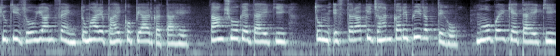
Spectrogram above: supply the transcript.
क्योंकि जोयान फेंग तुम्हारे भाई को प्यार करता है। तांगशो कहता है कि तुम इस तरह की जानकारी भी रखते हो। मोबई कहता है कि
